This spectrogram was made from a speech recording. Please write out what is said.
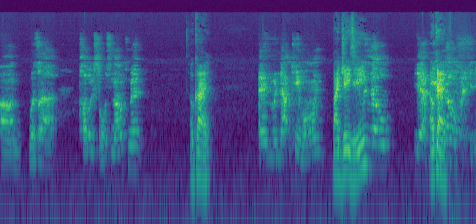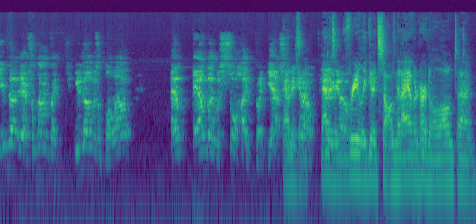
um was a Public Service Announcement, Okay. and when that came on, By Jay Z. even though yeah, Okay. even though, even though yeah, sometimes like even though it was a blowout, ev- everybody was so hyped. Like yes, That is a, that is a really good song that I haven't heard in a long time.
